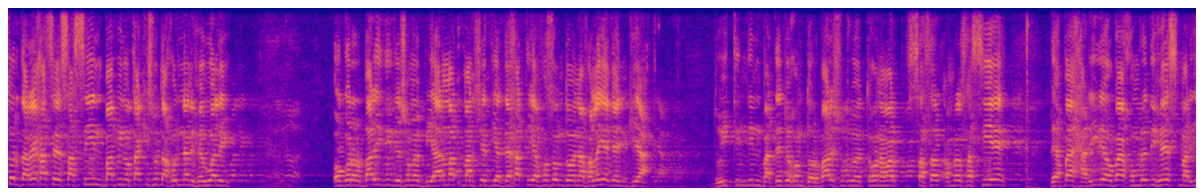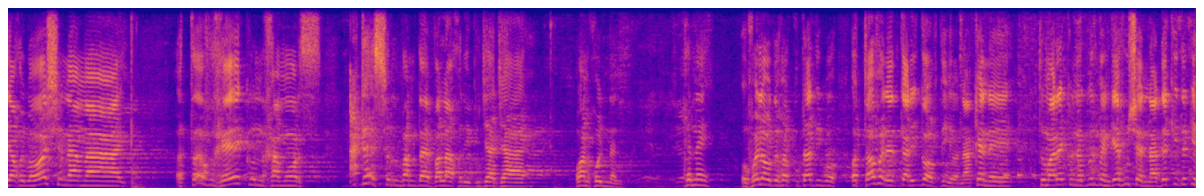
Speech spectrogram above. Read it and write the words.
তোর দ্বারে কাছে চাচিন বাবি নতা কিছু তা কন্যানি ভেউয়ালি অগরের বাড়ি দিয়ে সময় বিয়ার মাত মানুষে দিয়া দেখাতিয়া পছন্দ হয় না, ফালাইয়া যাইন গিয়া। দুই, তিন দিন বাদে যখন দরবার শুরু হয়, তখন আমার চাচার আমরা চাচিয়ে দেখায় হাড়িরে অবাই সমৃদ্ধি ভেস মারিয়া কইবা সিনামাই হে কোন খামর সুলমান তাই বালা করে বুঝা যায়। ওখান কই নানি কেনে? ওফেলেও দিব দিও না কেনে। না, দেখি দেখি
